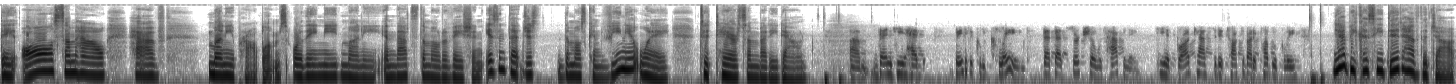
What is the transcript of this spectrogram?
they all somehow have money problems or they need money, and that's the motivation. Isn't that just the most convenient way to tear somebody down? Um, then he had basically claimed that that Cirque show was happening. He had broadcasted it, talked about it publicly, Yeah, because he did have the job.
